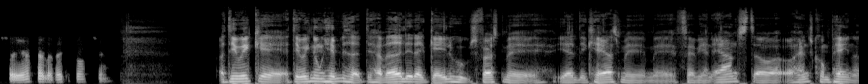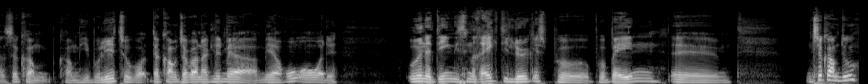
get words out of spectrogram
så jeg faldet rigtig godt til. Og det er, jo ikke, øh, det er jo ikke nogen hemmelighed, at det har været lidt af et galehus. Først med i alt det kaos med, med Fabian Ernst og, og hans kompaner, så kom, kom Hippolito, hvor der kom så godt nok lidt mere, mere ro over det, uden at det egentlig sådan rigtig lykkes på, på banen. Øh, men så kom du,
